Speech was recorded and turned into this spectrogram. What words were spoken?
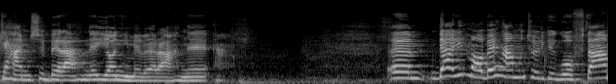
که همیشه برهنه یا نیمه برهنه. در این مابین همونطوری که گفتم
